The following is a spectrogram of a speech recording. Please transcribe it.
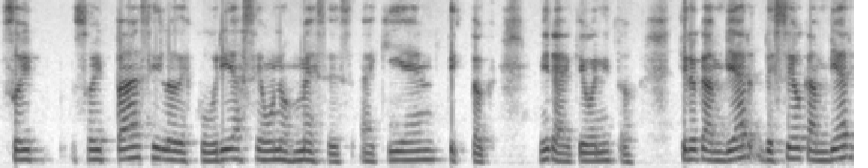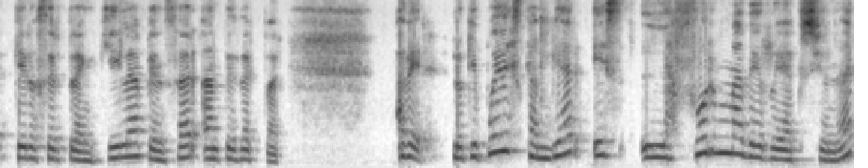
Soy soy Paz y lo descubrí hace unos meses aquí en TikTok. Mira, qué bonito. Quiero cambiar, deseo cambiar, quiero ser tranquila, pensar antes de actuar. A ver, lo que puedes cambiar es la forma de reaccionar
